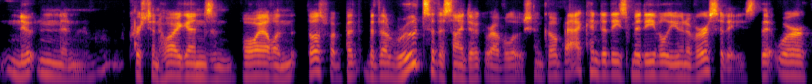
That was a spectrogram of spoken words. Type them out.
Newton and Christian Huygens and Boyle and those. But but the roots of the scientific revolution go back into these medieval universities that were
